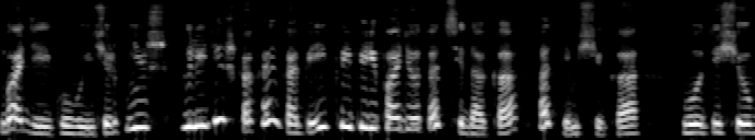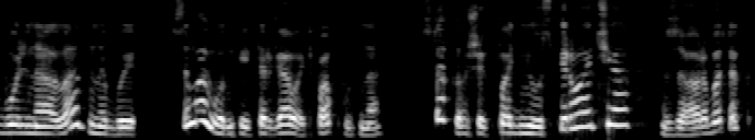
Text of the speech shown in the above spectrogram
Бодейку вычерпнешь, глядишь, какая копейка и перепадет от седока, от ямщика. Вот еще больно ладно бы самогонкой торговать попутно. Стакашек поднес первача, заработок,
